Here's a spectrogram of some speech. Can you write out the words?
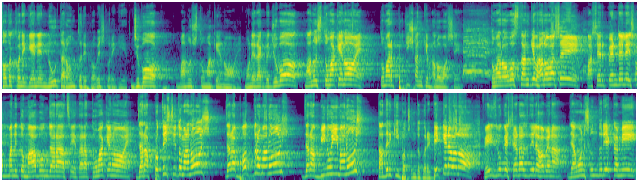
ততক্ষণে জ্ঞানের নূর তার অন্তরে প্রবেশ করে গিয়ে যুবক, মানুষ তোমাকে নয়। মনে রাখবে, যুবক, মানুষ তোমাকে নয়, তোমার পজিশনকে ভালোবাসে। তোমার অবস্থানকে ভালোবাসে। পাশের প্যান্ডেলে সম্মানিত মা বোন যারা আছে, তারা তোমাকে নয়। যারা প্রতিষ্ঠিত মানুষ, যারা ভদ্র মানুষ, যারা বিনয়ী মানুষ তাদের কি পছন্দ করে। ঠিক কেনা বলো? ফেসবুকে স্ট্যাটাস দিলে হবে না। যেমন সুন্দরী একটা মেয়ে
